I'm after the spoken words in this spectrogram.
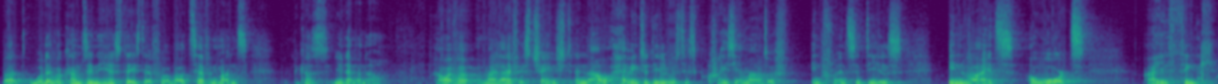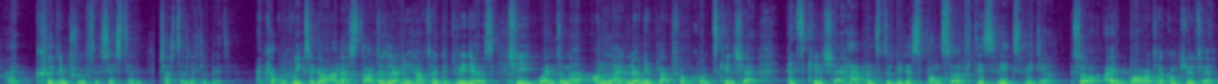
but whatever comes in here stays there for about seven months, because you never know. However, my life has changed, and now having to deal with this crazy amount of influencer deals, invites, awards, I think I could improve the system just a little bit. A couple of weeks ago, Anna started learning how to edit videos. She went on an online learning platform called Skillshare, and Skillshare happens to be the sponsor of this week's video. So I borrowed her computer,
